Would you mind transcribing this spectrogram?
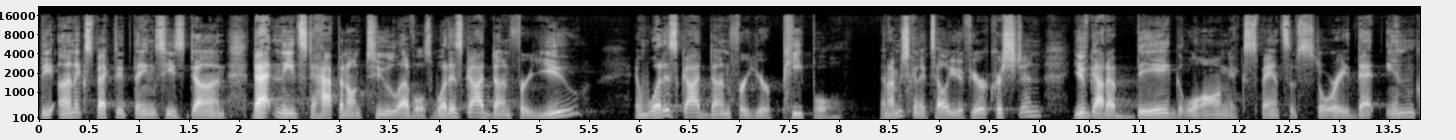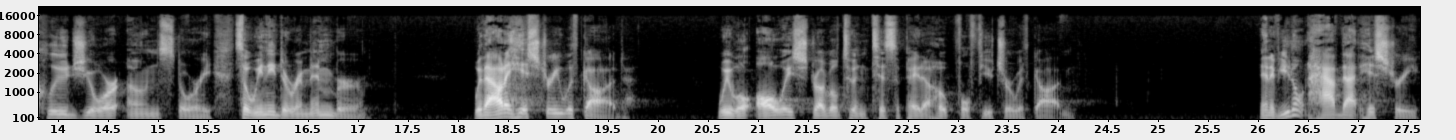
the unexpected things He's done, that needs to happen on two levels. What has God done for you, and what has God done for your people? And I'm just going to tell you if you're a Christian, you've got a big, long, expansive story that includes your own story. So, we need to remember without a history with God, we will always struggle to anticipate a hopeful future with God. And if you don't have that history,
